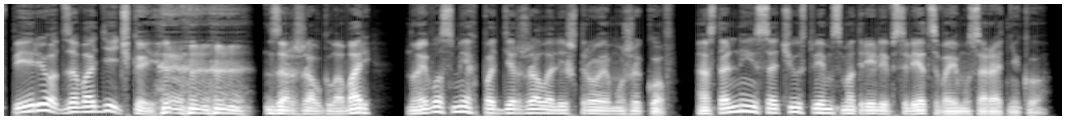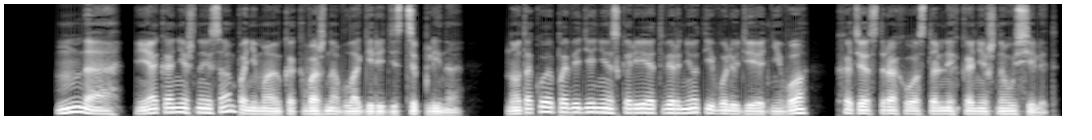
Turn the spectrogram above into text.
«Вперед за водичкой!» — заржал главарь, но его смех поддержало лишь трое мужиков. Остальные с сочувствием смотрели вслед своему соратнику. «Да, я, конечно, и сам понимаю, как важна в лагере дисциплина, но такое поведение скорее отвернет его людей от него, хотя страх у остальных, конечно, усилит.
